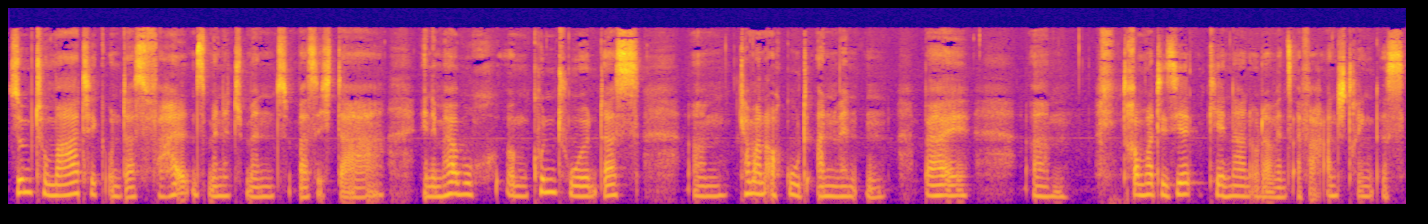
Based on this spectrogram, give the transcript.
Symptomatik und das Verhaltensmanagement, was ich da in dem Hörbuch ähm, kundtue, das ähm, kann man auch gut anwenden bei ähm, traumatisierten Kindern oder wenn es einfach anstrengend ist,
